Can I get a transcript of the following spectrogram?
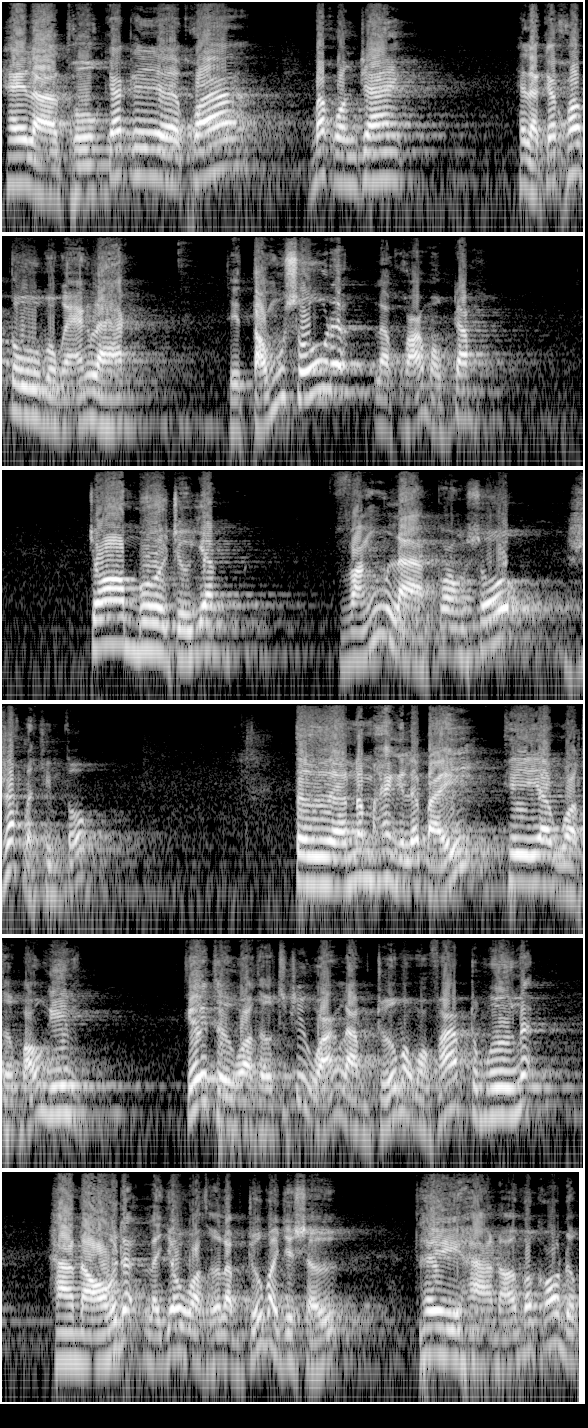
hay là thuộc các cái khóa bác quan trai hay là các khóa tu một ngày an lạc thì tổng số đó là khoảng 100 cho 10 triệu dân vẫn là con số rất là khiêm tốn từ à, năm 2007 khi à, hòa thượng Bảo Nghiêm kế thừa hòa thượng thích trí quảng làm trưởng ban hoàng pháp trung ương đó hà nội đó là do hòa thượng làm trưởng ban trị sự thì hà nội mới có được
